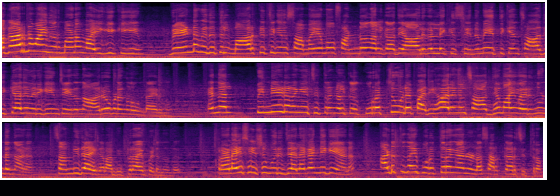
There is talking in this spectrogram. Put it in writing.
അകാരണമായി നിർമ്മാണം വൈകിക്കുകയും വേണ്ട വിധത്തിൽ മാർക്കറ്റിങ്ങിന് സമയമോ ഫണ്ടോ നൽകാതെ ആളുകളിലേക്ക് സിനിമ എത്തിക്കാൻ സാധിക്കാതെ വരികയും ചെയ്തെന്ന ആരോപണങ്ങളും ഉണ്ടായിരുന്നു. എന്നാൽ പിന്നീട് ഇറങ്ങിയ ചിത്രങ്ങൾക്ക് കുറച്ചുകൂടെ പരിഹാരങ്ങൾ സാധ്യമായി വരുന്നുണ്ടെന്നാണ് സംവിധായകർ അഭിപ്രായപ്പെടുന്നത്. പ്രളയശേഷം ഒരു ജലകന്യകയാണ് അടുത്തതായി പുറത്തിറങ്ങാനുള്ള സർക്കാർ ചിത്രം.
